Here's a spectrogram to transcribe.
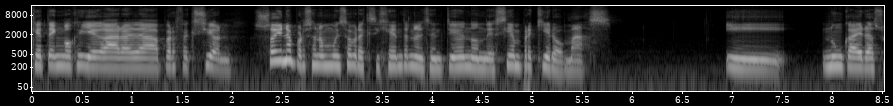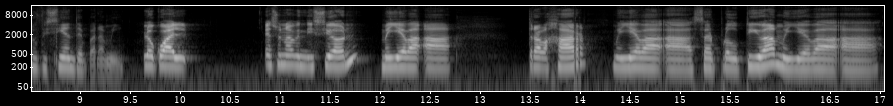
que tengo que llegar a la perfección. Soy una persona muy sobreexigente en el sentido en donde siempre quiero más. Y nunca era suficiente para mí. Lo cual es una bendición. Me lleva a trabajar, me lleva a ser productiva, me lleva a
